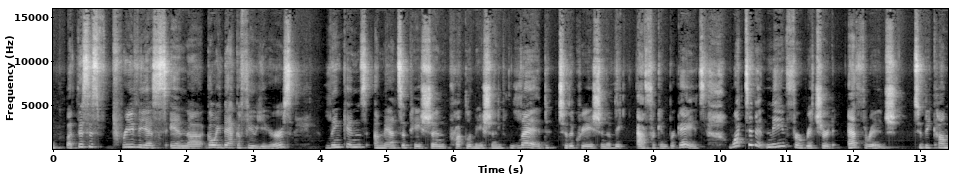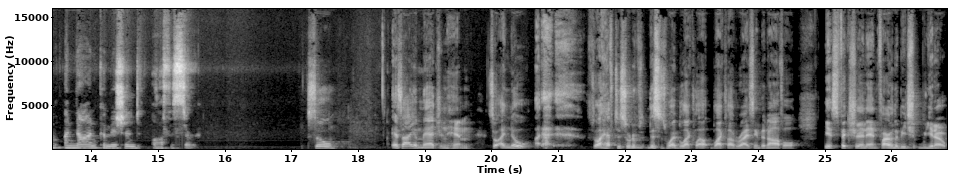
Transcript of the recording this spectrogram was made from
but this is previous in uh, going back a few years. Lincoln's Emancipation Proclamation led to the creation of the African Brigades. What did it mean for Richard Etheridge to become a non commissioned officer? So, as I imagine him, so I know, so I have to sort of, this is why Black Cloud, Black Cloud Rising, the novel, is fiction, and Fire on the Beach, you know,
